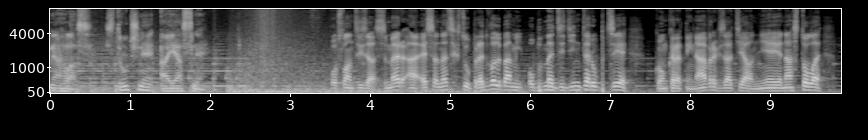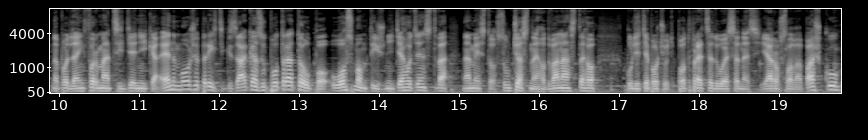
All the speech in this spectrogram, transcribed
na hlas. Stručne a jasne. Poslanci za Smer a SNS chcú pred voľbami obmedziť interrupcie. Konkrétny návrh zatiaľ nie je na stole, no podľa informácií denníka N môže prísť k zákazu potratov po 8. týždni tehotenstva namiesto súčasného 12. Budete počuť podpredsedu SNS Jaroslava Pašku.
